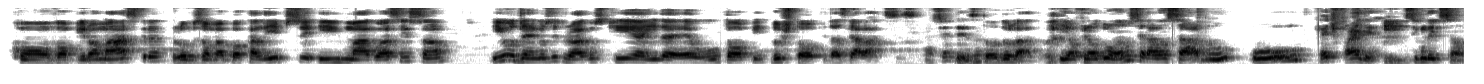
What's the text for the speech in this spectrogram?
com Vampiro a Máscara, Lobisomem Apocalipse e Mago Ascensão. E o Dungeons Dragons, que ainda é o top dos top das galáxias. Com certeza. Todo lado. E ao final do ano será lançado o Pathfinder, segunda edição.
